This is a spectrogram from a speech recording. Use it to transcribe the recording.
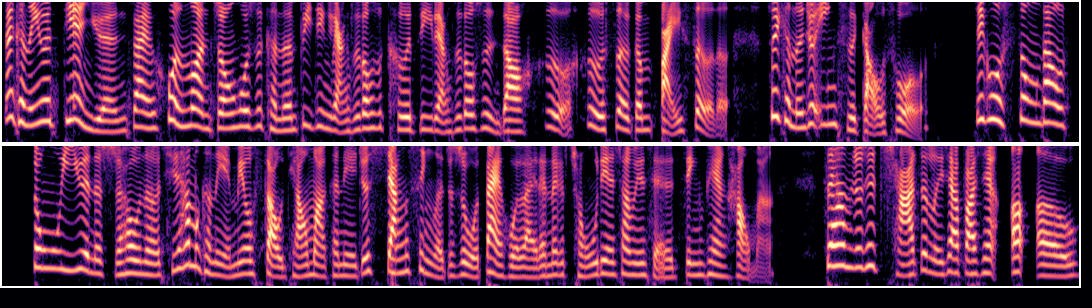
那可能因为店员在混乱中，或是可能毕竟两只都是柯基，两只都是你知道褐褐色跟白色的，所以可能就因此搞错了。结果送到动物医院的时候呢，其实他们可能也没有扫条码，可能也就相信了，就是我带回来的那个宠物店上面写的晶片号码，所以他们就去查证了一下，发现哦哦，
